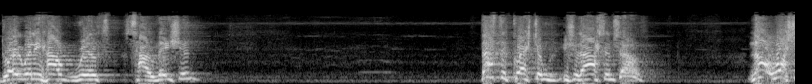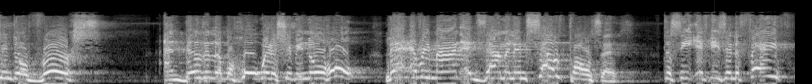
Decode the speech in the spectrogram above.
Do I really have real salvation? That's the question you should ask himself. Not rush into a verse and building up a hope where there should be no hope. Let every man examine himself, Paul says, to see if he's in the faith.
